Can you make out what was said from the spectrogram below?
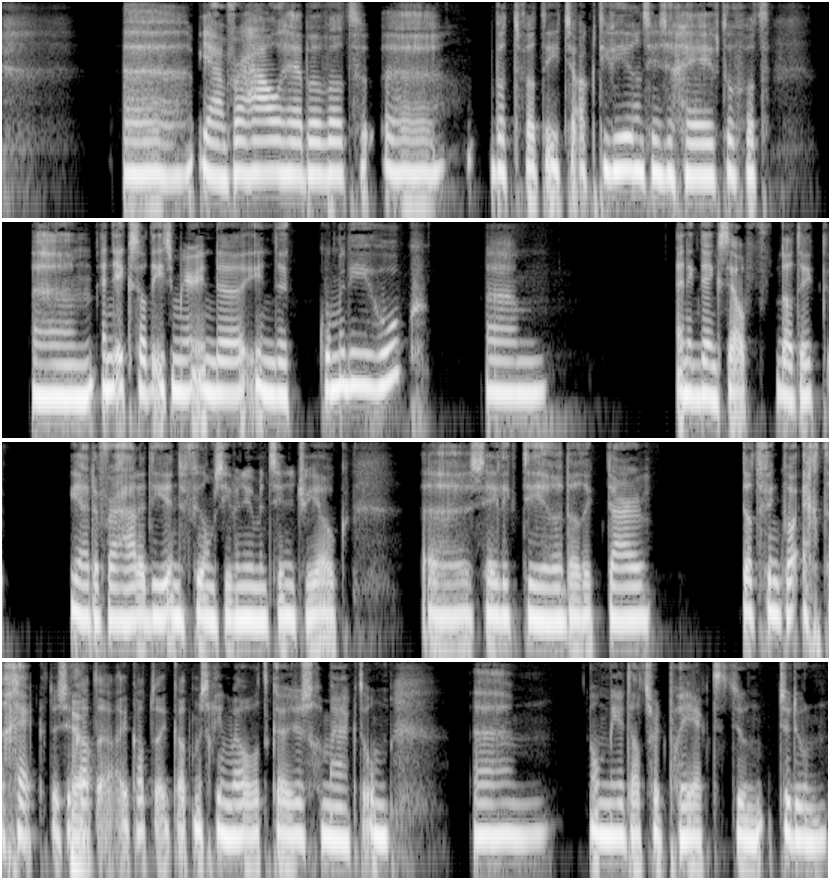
ja, een verhaal hebben wat, wat, wat iets activerends in zich heeft. Of wat, ehm, en ik zat iets meer in de, in de comedyhoek. Ehm, en ik denk zelf dat ik ja, de verhalen die in de films die we nu met Cinetree ook eh, selecteren, dat ik daar. Dat vind ik wel echt te gek. Dus ik, Ja. had, eh, ik, had, ik had misschien wel wat keuzes gemaakt om, ehm, om meer dat soort projecten te doen, te doen.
